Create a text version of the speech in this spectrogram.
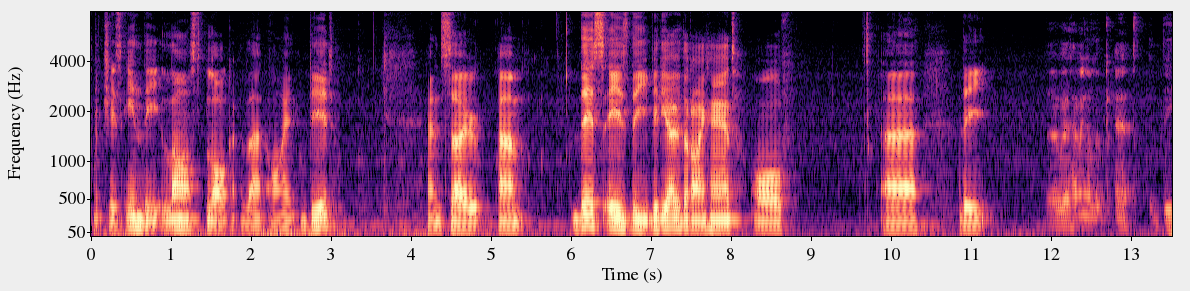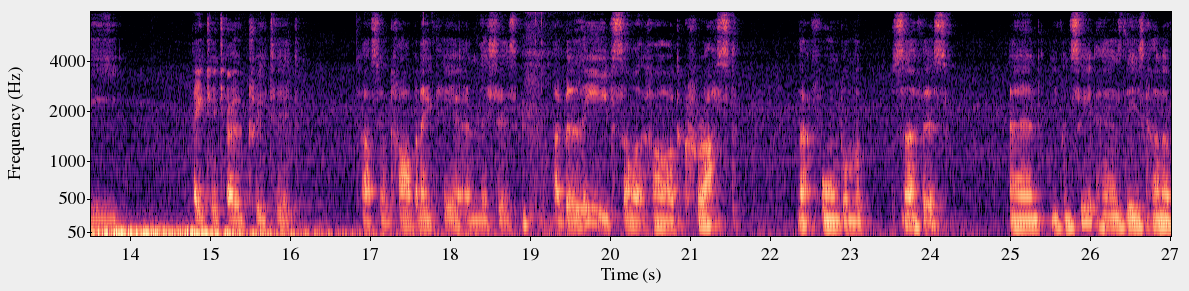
which is in the last blog that I did. And so um, this is the video that I had of uh, the... So we're having a at the HHO treated calcium carbonate here and this is I believe some of the hard crust that formed on the surface. And you can see it has these kind of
